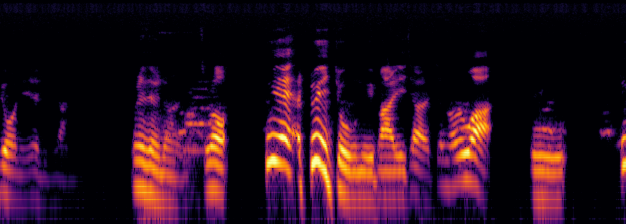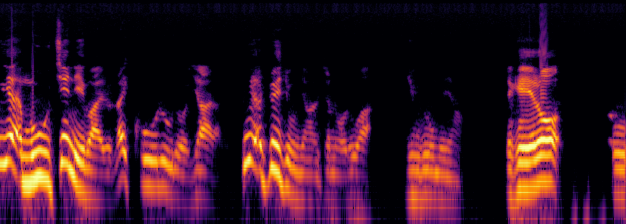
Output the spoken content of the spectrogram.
ပျော်နေတဲ့လူသားမျိုးဟုတ်တယ်ဆိုတော့ဆိုတော့သူ့ရဲ့အတွေ့အကြုံတွေဘာတွေကြတော့ကျွန်တော်တို့ကဟိုသူ့ရဲ့အမူအကျင့်တွေပါတော့လိုက်ခိုးလို့တော့ရတာသူ့ရဲ့အတွေ့အကြုံကြတော့ကျွန်တော်တို့ကယူလို့မရအောင်တကယ်တော့ဟို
